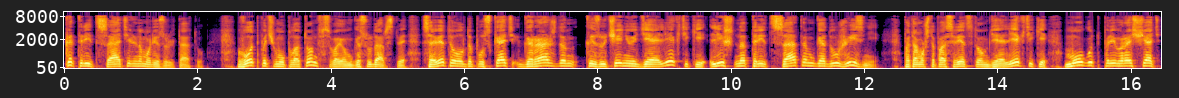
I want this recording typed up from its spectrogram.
к отрицательному результату. Вот почему Платон в своем государстве советовал допускать граждан к изучению диалектики лишь на тридцатом году жизни, потому что посредством диалектики могут превращать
